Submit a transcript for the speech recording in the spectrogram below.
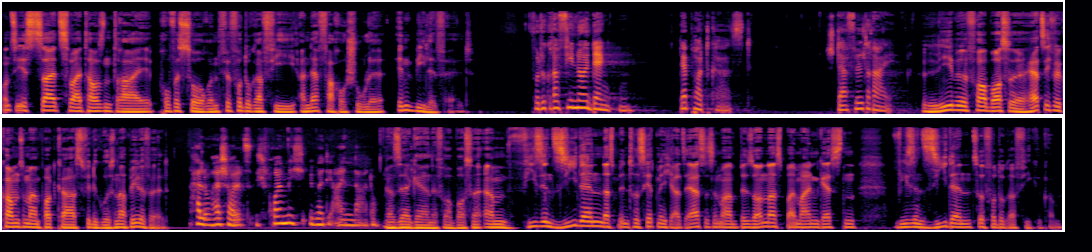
und sie ist seit 2003 Professorin für Fotografie an der Fachhochschule in Bielefeld. Fotografie neu denken, der Podcast. Staffel 3. Liebe Frau Bosse, herzlich willkommen zu meinem Podcast. Viele Grüße nach Bielefeld. Hallo, Herr Scholz. Ich freue mich über die Einladung. Ja, sehr gerne, Frau Bosse. Ähm, wie sind Sie denn, das interessiert mich als erstes immer besonders bei meinen Gästen, wie sind Sie denn zur Fotografie gekommen?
